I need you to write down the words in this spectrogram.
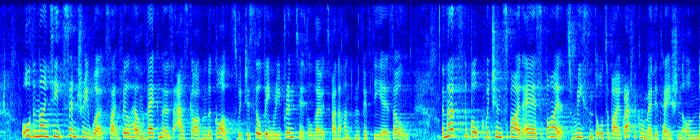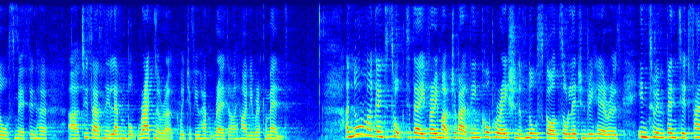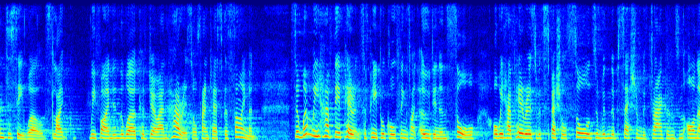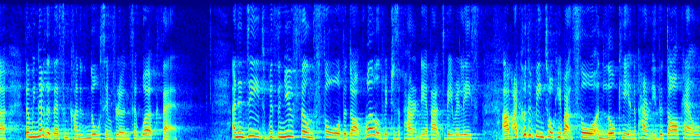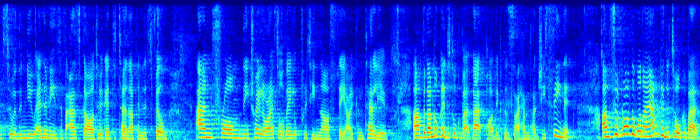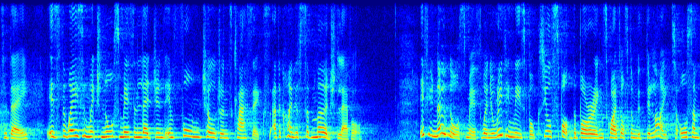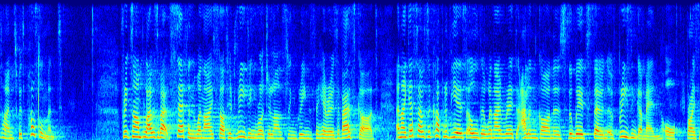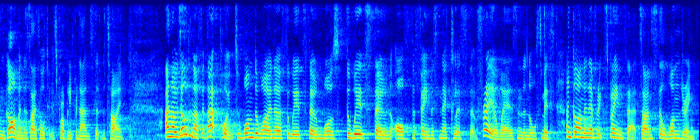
or the 19th century works like Wilhelm Wägner's Asgard and the Gods, which is still being reprinted, although it's about 150 years old. And that's the book which inspired A.S. Byatt's recent autobiographical meditation on Norse myth in her uh, 2011 book Ragnarok, which, if you haven't read, I highly recommend. And nor am I going to talk today very much about the incorporation of Norse gods or legendary heroes into invented fantasy worlds like we find in the work of Joanne Harris or Francesca Simon. So when we have the appearance of people called things like Odin and Thor, or we have heroes with special swords and with an obsession with dragons and honour, then we know that there's some kind of Norse influence at work there. And indeed, with the new film Thor The Dark World, which is apparently about to be released, um, I could have been talking about Thor and Loki and apparently the Dark Elves, who are the new enemies of Asgard, who are going to turn up in this film. And from the trailer I saw, they look pretty nasty, I can tell you. Um, but I'm not going to talk about that, partly because I haven't actually seen it. Um, so rather what I am going to talk about today is the ways in which Norse myth and legend inform children's classics at a kind of submerged level. If you know Norse myth, when you're reading these books, you'll spot the borrowings quite often with delight or sometimes with puzzlement. For example, I was about seven when I started reading Roger Lancelyn Green's The Heroes of Asgard. And I guess I was a couple of years older when I read Alan Garner's The Weird Stone of Brisingamen, or Brisingamen as I thought it was probably pronounced at the time. And I was old enough at that point to wonder why on earth the Weirdstone was the Weirdstone of the famous necklace that Freya wears in the Norse myths. And Garner never explains that, so I'm still wondering.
